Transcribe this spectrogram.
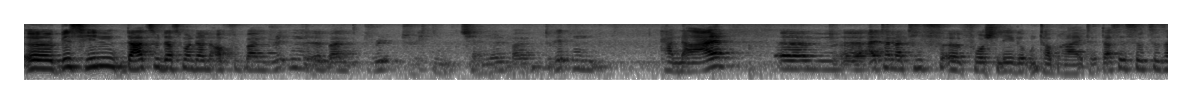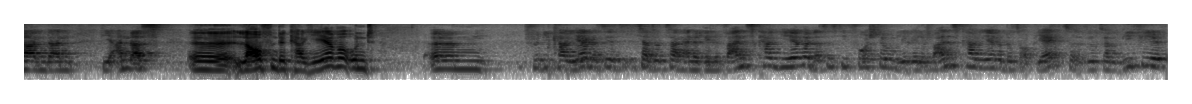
äh, bis hin dazu, dass man dann auch beim dritten, beim dritten Channel, beim dritten Kanal ähm, Alternativvorschläge unterbreitet. Das ist sozusagen dann die anders laufende Karriere und ähm, für die Karriere, das ist, ist, ja sozusagen eine Relevanzkarriere, das ist die Vorstellung, die Relevanzkarriere des Objekts, also sozusagen wie viel,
